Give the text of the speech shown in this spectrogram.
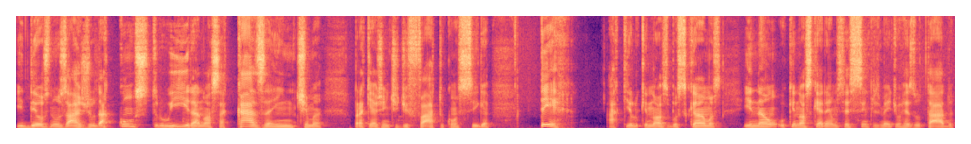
e Deus nos ajuda a construir a nossa casa íntima para que a gente de fato consiga ter aquilo que nós buscamos e não o que nós queremos ser simplesmente o resultado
